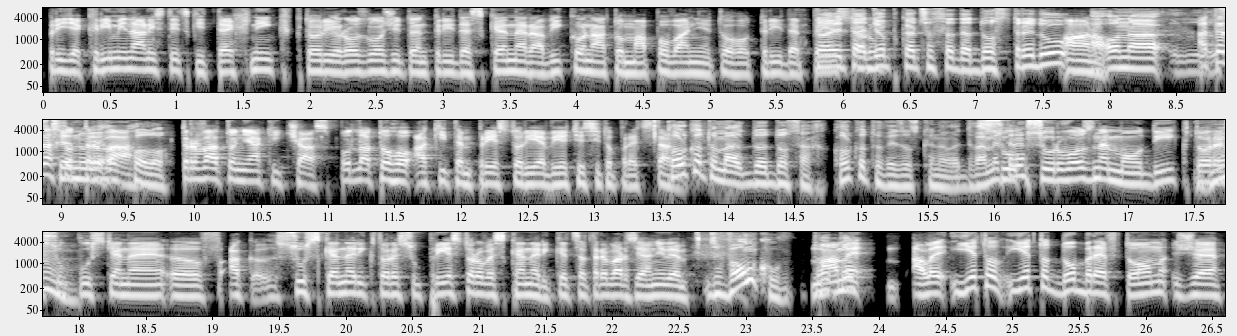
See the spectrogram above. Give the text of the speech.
príde kriminalistický technik, ktorý rozloží ten 3D skener a vykoná to mapovanie toho 3D To je tá priestoru. ďobka, čo sa dá do stredu Áno. a ona A teraz to trvá. okolo. Trvá to nejaký čas. Podľa toho, aký ten priestor je, viete si to predstaviť. Koľko to má do, dosah? Koľko to vie zoskenovať? 2 sú, metre? sú rôzne módy, ktoré Mhm. sú pustené, e, v, ak, sú skenery, ktoré sú priestorové skenery. Keď sa treba, ja neviem, vonku. To, máme, ale je to, je to dobré v tom, že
